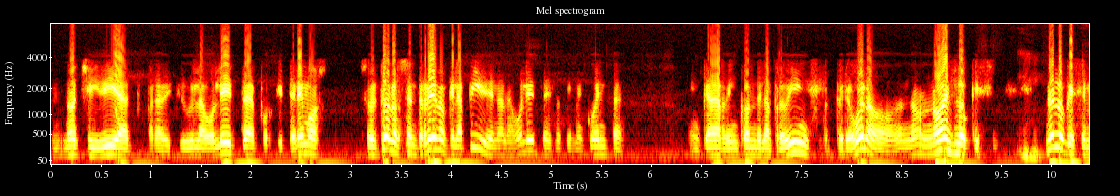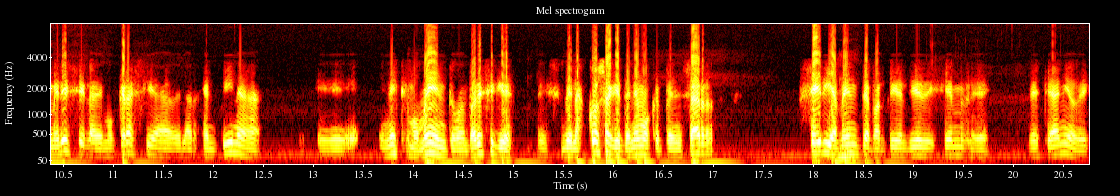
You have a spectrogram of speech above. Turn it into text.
noche y día para distribuir la boleta, porque tenemos, sobre todo los entrerrianos que la piden a las boletas, es lo que me cuentan en cada rincón de la provincia, pero bueno, no, no es lo que no es lo que se merece la democracia de la Argentina eh, en este momento. Me parece que es de las cosas que tenemos que pensar seriamente a partir del 10 de diciembre de, este año de,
